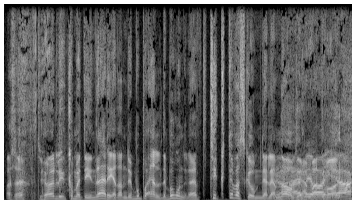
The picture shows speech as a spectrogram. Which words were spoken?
Alltså, Du har kommit in där redan. Du bor på äldreboende. Jag tyckte det var skumt när jag lämnade Ja, av dig hemma. Att, var, ja.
